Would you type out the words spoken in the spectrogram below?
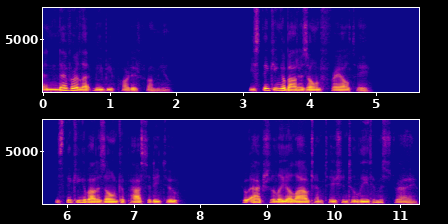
and never let me be parted from you. He's thinking about his own frailty. He's thinking about his own capacity to, to actually allow temptation to lead him astray.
